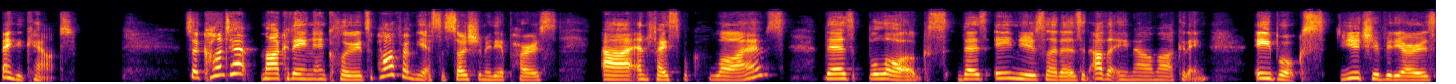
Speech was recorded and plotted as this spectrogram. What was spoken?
bank account. So, content marketing includes, apart from, yes, the social media posts uh, and Facebook Lives, there's blogs, there's e newsletters and other email marketing, ebooks, YouTube videos,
